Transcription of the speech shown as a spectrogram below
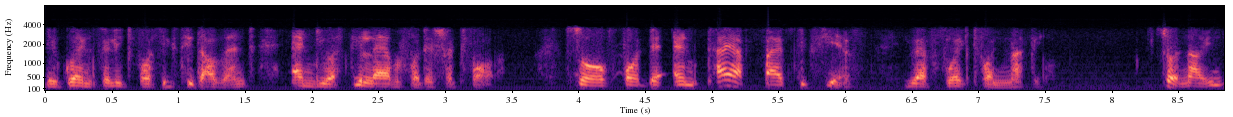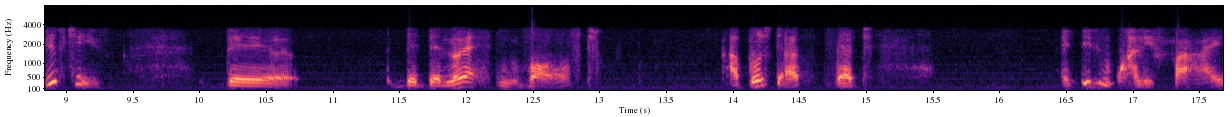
they go and sell it for 60,000 and you are still liable for the shortfall. So for the entire five, six years, you have worked for nothing. So now in this case, the the, the lawyer involved approached us that I didn't qualify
